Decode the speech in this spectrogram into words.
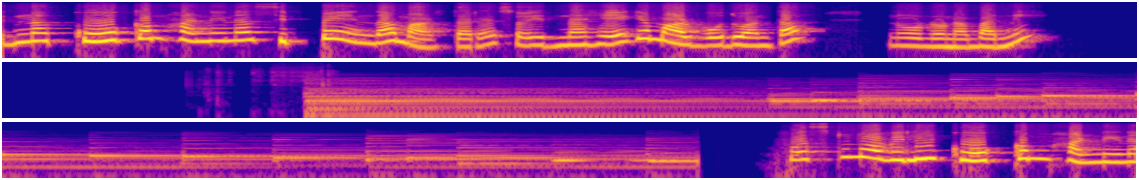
ಇದನ್ನ ಕೋಕಂ ಹಣ್ಣಿನ ಸಿಪ್ಪೆಯಿಂದ ಮಾಡ್ತಾರೆ. ಸೊ ಇದನ್ನ ಹೇಗೆ ಮಾಡ್ಬೋದು ಅಂತ ನೋಡೋಣ. ಬನ್ನಿ. ಫಸ್ಟ್ ನಾವಿಲ್ಲಿ ಕೋಕಂ ಹಣ್ಣಿನ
